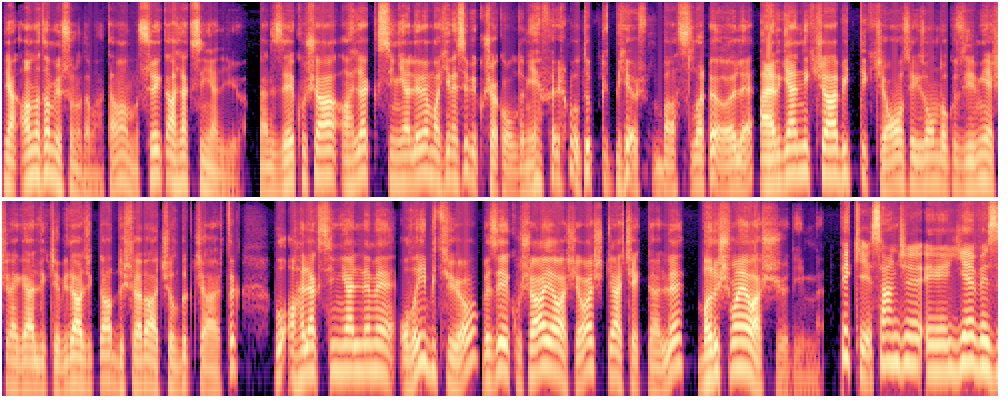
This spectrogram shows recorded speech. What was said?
Ya anlatamıyorsun adama tamam mı? Sürekli ahlak sinyalliyor. Yani Z kuşağı ahlak sinyalleme makinesi bir kuşak oldu. Niye böyle oldu biliyorum. Basları öyle. Ergenlik çağı bittikçe 18, 19, 20 yaşına geldikçe birazcık daha dışarı açıldıkça artık bu ahlak sinyalleme olayı bitiyor ve Z kuşağı yavaş yavaş gerçeklerle barışmaya başlıyor diyeyim ben. Peki sence e, Y ve Z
